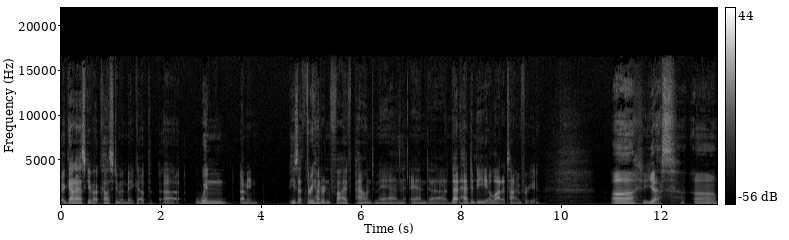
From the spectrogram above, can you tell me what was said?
I gotta ask you about costume and makeup. Uh, when I mean, he's a 305 pound man, and uh, that had to be a lot of time for you. Uh, yes. Uh,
